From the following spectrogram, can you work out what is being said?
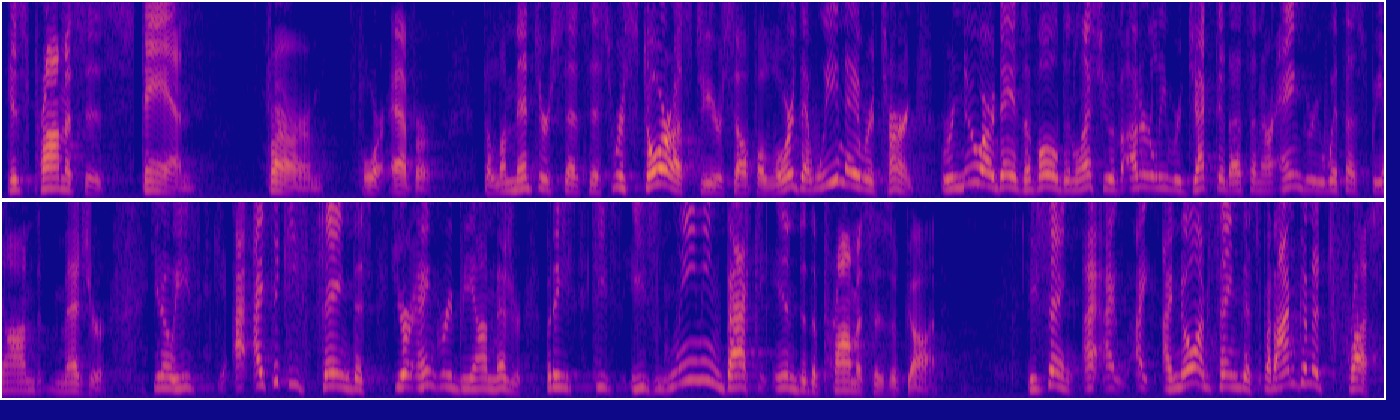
His promises stand firm forever. The lamenter says this Restore us to yourself, O Lord, that we may return. Renew our days of old, unless you have utterly rejected us and are angry with us beyond measure. You know, he's, I, I think he's saying this, you're angry beyond measure, but he's, he's, he's leaning back into the promises of God. He's saying, I, I, I know I'm saying this, but I'm going to trust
